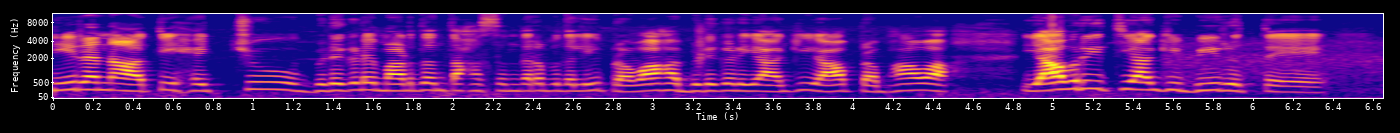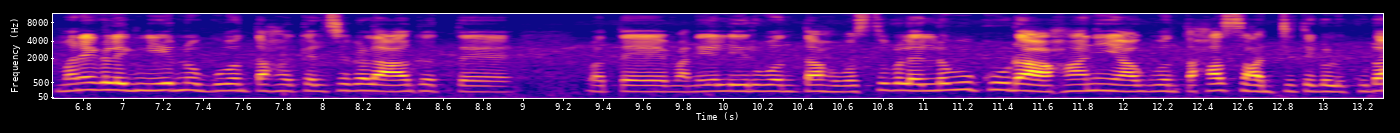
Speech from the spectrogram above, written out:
ನೀರನ್ನು ಅತಿ ಹೆಚ್ಚು ಬಿಡುಗಡೆ ಮಾಡಿದಂತಹ ಸಂದರ್ಭದಲ್ಲಿ ಪ್ರವಾಹ ಬಿಡುಗಡೆಯಾಗಿ ಆ ಪ್ರಭಾವ ಯಾವ ರೀತಿಯಾಗಿ ಬೀರುತ್ತೆ? ಮನೆಗಳಿಗೆ ನೀರು ನುಗ್ಗುವಂತಹ ಕೆಲಸಗಳಾಗತ್ತೆ, ಮತ್ತು ಮನೆಯಲ್ಲಿರುವಂತಹ ವಸ್ತುಗಳೆಲ್ಲವೂ ಕೂಡ ಹಾನಿಯಾಗುವಂತಹ ಸಾಧ್ಯತೆಗಳು ಕೂಡ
